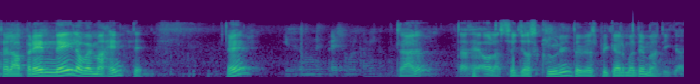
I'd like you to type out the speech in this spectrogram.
Se lo aprende y lo ve más gente. ¿Eh? Claro. Entonces, hola, soy George Clooney y te voy a explicar matemáticas.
